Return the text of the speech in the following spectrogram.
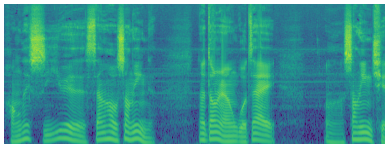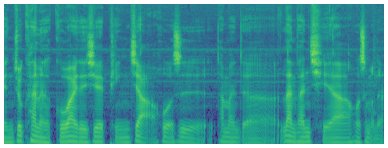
好像在十一月三号上映的。那当然，我在呃上映前就看了国外的一些评价，或者是他们的烂番茄啊，或什么的。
